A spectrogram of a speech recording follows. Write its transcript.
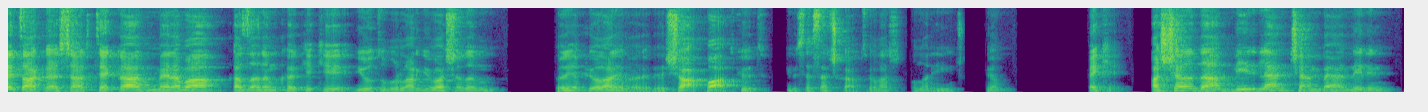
Evet arkadaşlar tekrar merhaba. Kazanım 42 YouTuber'lar gibi başladım. Böyle yapıyorlar ya böyle bir şak, pat, küt gibi sesler çıkartıyorlar. Bunlar ilginç oluyor. Peki aşağıda verilen çemberlerin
